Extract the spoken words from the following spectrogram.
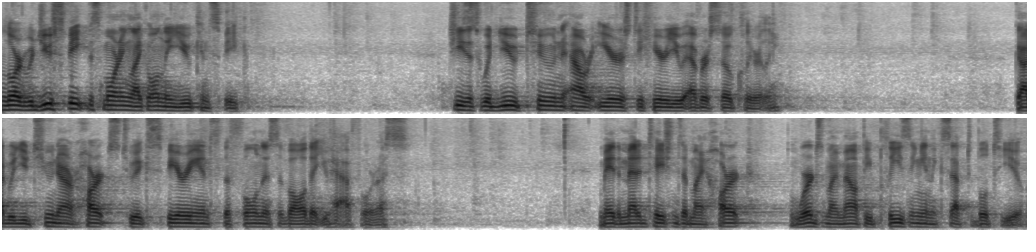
Lord, would you speak this morning like only you can speak? Jesus, would you tune our ears to hear you ever so clearly? God, would you tune our hearts to experience the fullness of all that you have for us? May the meditations of my heart, the words of my mouth be pleasing and acceptable to you.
